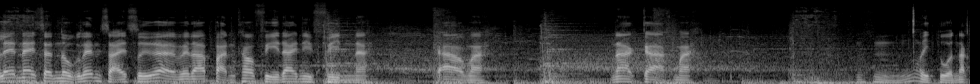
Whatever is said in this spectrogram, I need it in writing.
เล่นให้สนุกเล่นสายซื้อ เวลาปั่นเข้าฟรีได้นี่ฟินนะก้าวมา หน้ากากมา ไอตัวนัก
